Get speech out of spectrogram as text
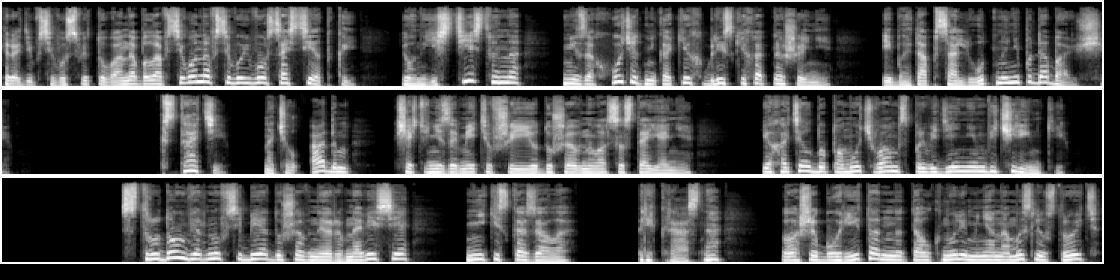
Ради всего святого, она была всего-навсего его соседкой, и он, естественно, не захочет никаких близких отношений, ибо это абсолютно неподобающе. «Кстати», — начал Адам, к счастью, не заметивший ее душевного состояния, «я хотел бы помочь вам с проведением вечеринки». С трудом вернув себе душевное равновесие, Ники сказала, «Прекрасно. Ваши буррито натолкнули меня на мысль устроить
